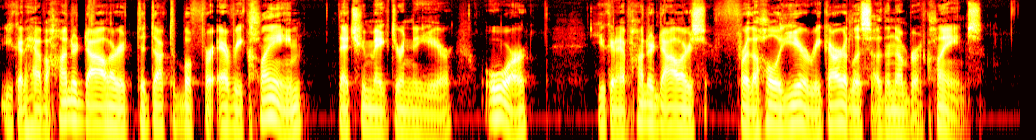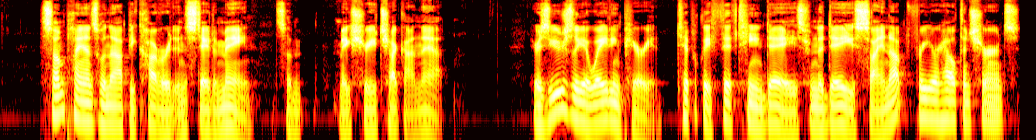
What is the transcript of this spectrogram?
you can have a $100 deductible for every claim that you make during the year, or you can have $100 for the whole year, regardless of the number of claims. Some plans will not be covered in the state of Maine, so make sure you check on that. There's usually a waiting period, typically 15 days from the day you sign up for your health insurance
